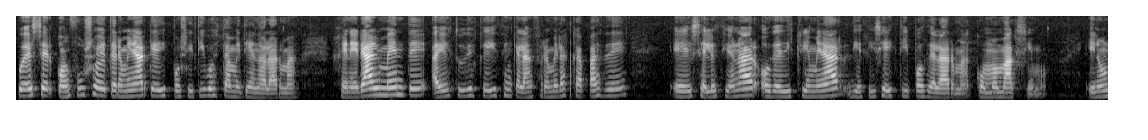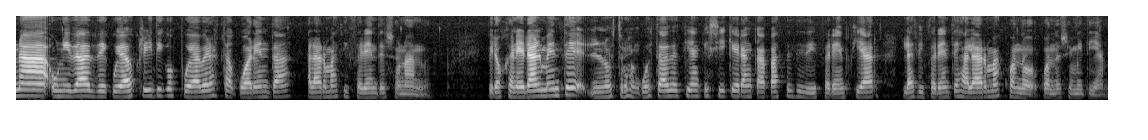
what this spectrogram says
puede ser confuso determinar qué dispositivo está emitiendo alarma. Generalmente hay estudios que dicen que la enfermera es capaz de eh, seleccionar o de discriminar 16 tipos de alarma como máximo. En una unidad de cuidados críticos puede haber hasta 40 alarmas diferentes sonando pero generalmente nuestros encuestados decían que sí que eran capaces de diferenciar las diferentes alarmas cuando, cuando se emitían.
